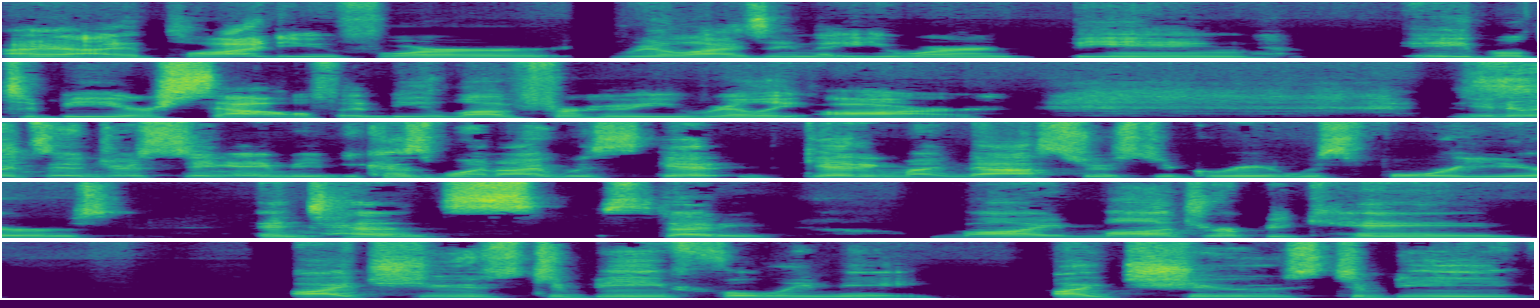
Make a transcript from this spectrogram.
I, I applaud you for realizing that you weren't being able to be yourself and be loved for who you really are. You know it's interesting amy because when i was get, getting my master's degree it was four years intense study my mantra became, I choose to be fully me. I choose to be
